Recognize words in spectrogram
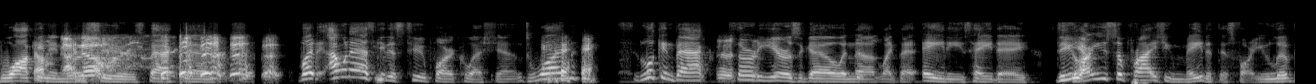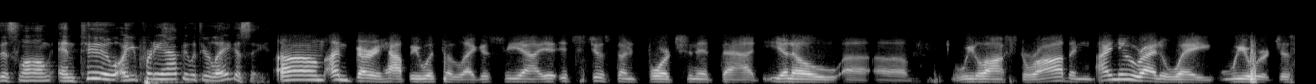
walking oh, in your shoes back then. But I want to ask you this two part question. One, looking back 30 years ago in the, like the 80s heyday, do you, Yeah. are you surprised you made it this far? You lived this long? And two, are you pretty happy with your legacy? Um, I'm very happy with the legacy. Yeah, it, it's just unfortunate that you know uh, uh, we lost Rob, and I knew right away we were just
